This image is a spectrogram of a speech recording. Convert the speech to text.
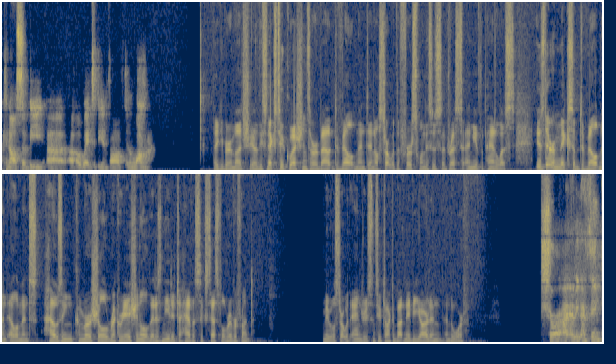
can also be a, a way to be involved in the long run. Thank you very much. You know, these next two questions are about development, and I'll start with the first one. This is addressed to any of the panelists. Is there a mix of development elements, housing, commercial, recreational, that is needed to have a successful riverfront? Maybe we'll start with Andrew, since you've talked about Navy Yard and, and the wharf. Sure. I, I mean, I think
